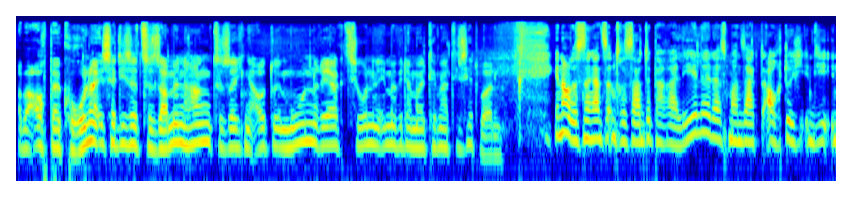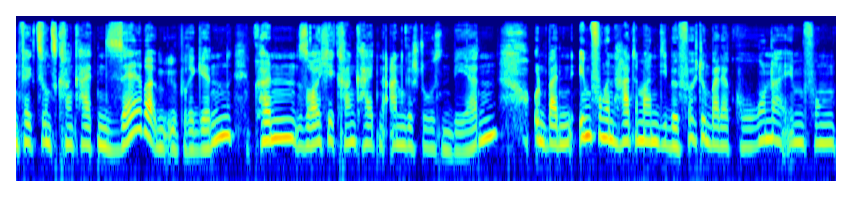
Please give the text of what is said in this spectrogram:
Aber auch auch bei Corona ist ja dieser Zusammenhang zu solchen Autoimmunreaktionen immer wieder mal thematisiert worden. Genau, das ist eine ganz interessante Parallele, dass man sagt, auch durch die Infektionskrankheiten selber im Übrigen können solche Krankheiten angestoßen werden. Und bei den Impfungen hatte man die Befürchtung bei der Corona-Impfung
